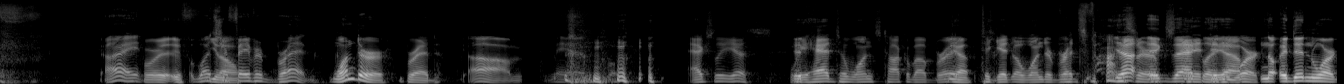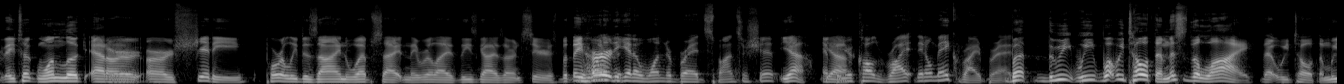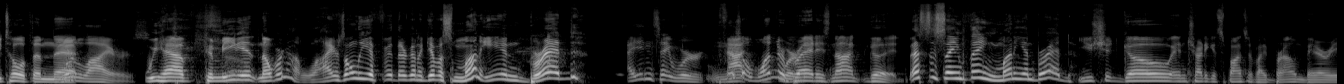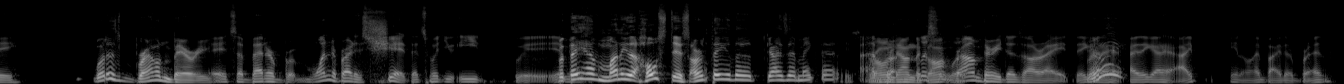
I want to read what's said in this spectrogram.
All right. for if What's you know your favorite bread? Wonder bread. Oh man. Well, Actually, yes. We It- had to once talk about bread Yeah. to get a Wonder Bread sponsor. Yeah, and exactly. it didn't yeah. work. No, it didn't work. They took one look at our Yeah. our shitty, poorly designed website and they realized these guys aren't serious. But they you heard to get a Wonder Bread sponsorship. Yeah, And, yeah. But you're called rye. They don't make rye bread. But we, we what we told them, this is the lie that we told them. We told them that We're that liars. we have comedians. No, we're not liars. Only if they're going to give us money and bread. I didn't say we're First not. all, Wonder we're- Bread is not good. That's the same thing. Money and bread. You should go and try to get sponsored by Brownberry. What is brownberry? It's a better br- Wonder Bread is shit. That's what you eat. w- But in- they have money to host this, aren't they? The guys that make that. He's Uh, throwing Bro- down the listen, gauntlet. Brownberry does all right. They Really? Got, I think I, I, you know, I buy their bread.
